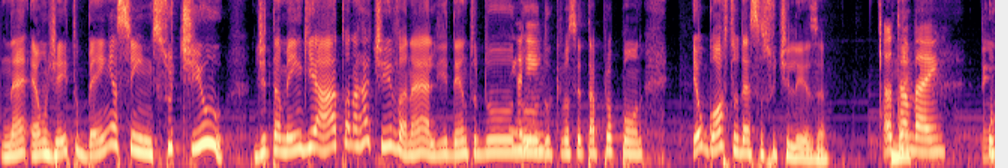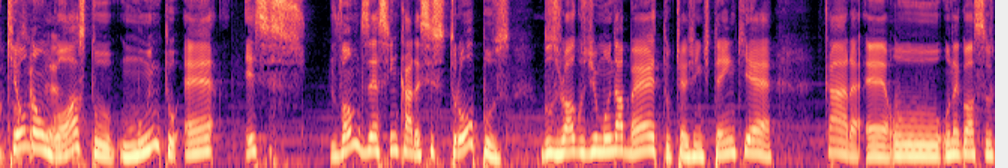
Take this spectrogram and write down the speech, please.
né? É um jeito bem assim sutil de também guiar a tua narrativa, né? Ali dentro do, do, do que você tá propondo. Eu gosto dessa sutileza. Eu Né? também. Sim, o que eu não certeza. gosto muito é esses, vamos dizer assim, cara, esses tropos dos jogos de mundo aberto que a gente tem, que é, cara, é o, o negócio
